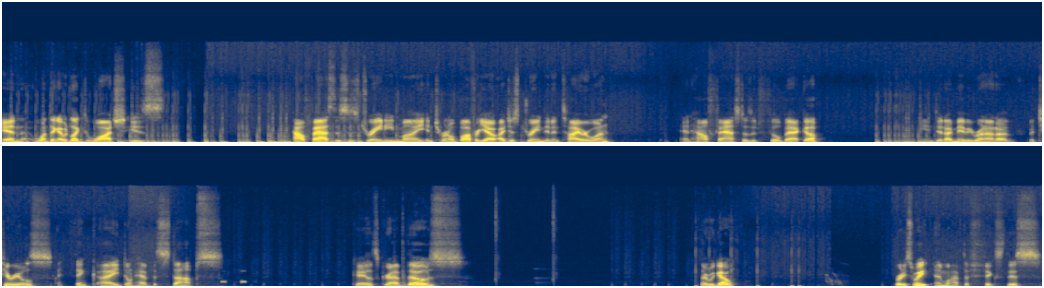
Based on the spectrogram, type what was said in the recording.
And one thing I would like to watch is how fast this is draining my internal buffer. Yeah, I just drained an entire one. And how fast does it fill back up? And did I maybe run out of materials? I think I don't have the stops. Okay, let's grab those. There we go. Pretty sweet, and we'll have to fix this.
